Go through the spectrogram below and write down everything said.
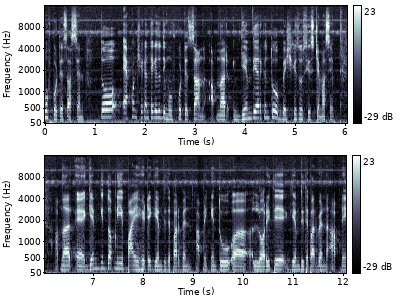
মুভ করতে চাচ্ছেন। তো এখন সেখান থেকে যদি মুভ করতে চান, আপনার গেম দেওয়ার কিন্তু বেশ কিছু সিস্টেম আছে। আপনার গেম কিন্তু আপনি পায়ে হেঁটে গেম দিতে পারবেন, আপনি কিন্তু লরিতে গেম দিতে পারবেন, আপনি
